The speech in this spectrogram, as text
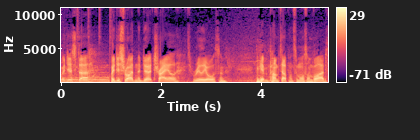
we're just uh, we're just riding the dirt trail. It's really awesome. I'm getting pumped up on some awesome vibes.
